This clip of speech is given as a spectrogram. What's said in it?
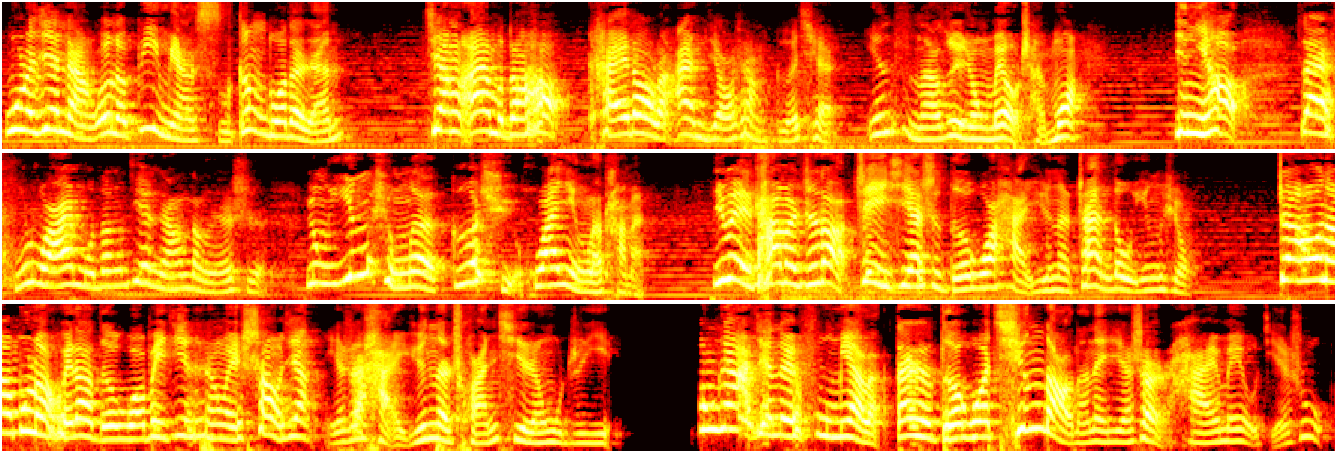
穆勒舰长为了避免死更多的人，将艾姆登号开到了暗礁上搁浅，因此呢，最终没有沉没。印尼号在俘虏埃姆登舰长等人时，用英雄的歌曲欢迎了他们，因为他们知道这些是德国海军的战斗英雄。战后呢，穆勒回到德国，被晋升为少将，也是海军的传奇人物之一。东亚舰队覆灭了，但是德国青岛的那些事儿还没有结束。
